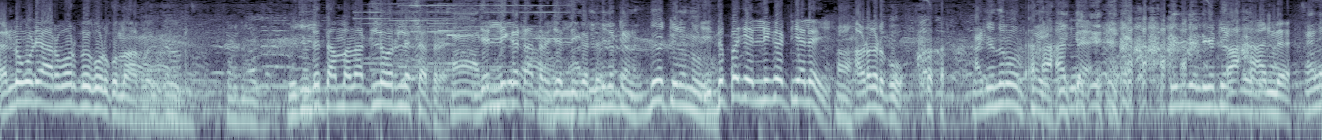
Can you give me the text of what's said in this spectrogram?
രണ്ടും കൂടി അറുപത് റുപ്യ കൊടുക്കുന്നതാണ് ഇത് തമിഴ്നാട്ടിൽ ഒരു ലക്ഷം അത്ര ജല്ലിക്കെട്ട് അത്ര ജല്ലിക്കെട്ട്. ജല്ലിക്കെട്ടാണ്. ഇത് പറ്റില്ലെന്നുള്ളൂ ഇതിപ്പോ ജല്ലി കെട്ടിയാലേ അവിടെ കിടക്കും. അടിയന്തര ഉറപ്പായി. അതെ. ഇത് ജല്ലിക്കെട്ട് ആ, അതെ. നല്ല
